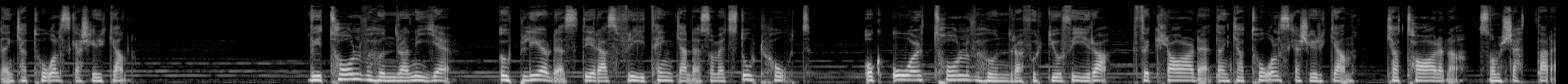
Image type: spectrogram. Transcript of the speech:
den katolska kyrkan. Vid 1209 upplevdes deras fritänkande som ett stort hot och år 1244 förklarade den katolska kyrkan katarerna som kättare.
